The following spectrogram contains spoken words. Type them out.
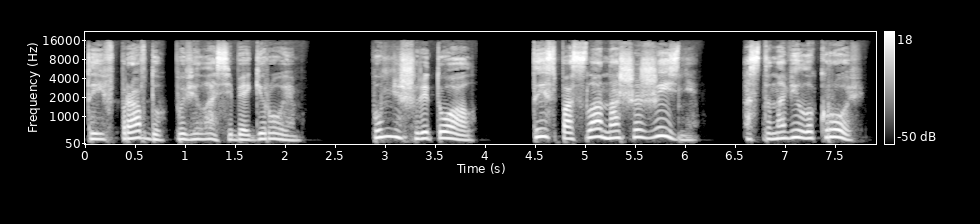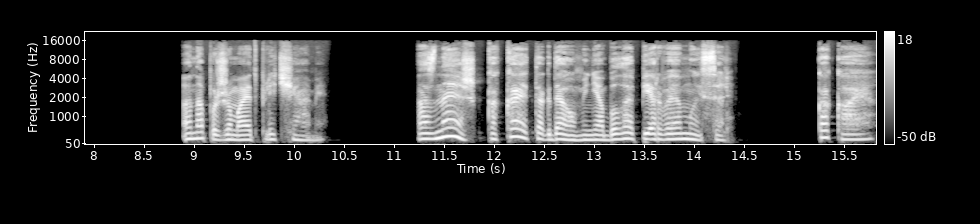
ты вправду повела себя героем. Помнишь ритуал? Ты спасла наши жизни, остановила кровь. Она пожимает плечами. А знаешь, какая тогда у меня была первая мысль? Какая?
